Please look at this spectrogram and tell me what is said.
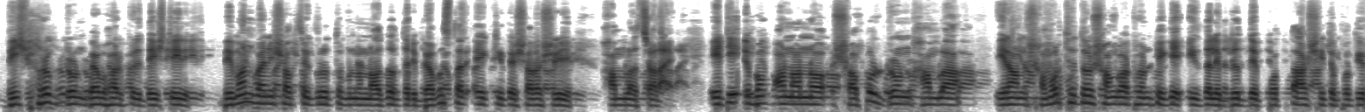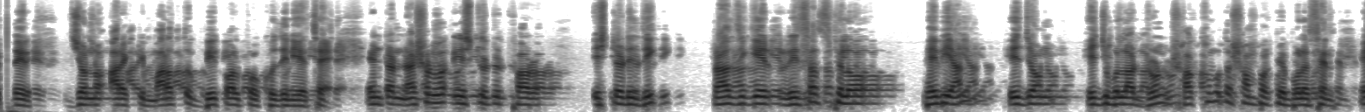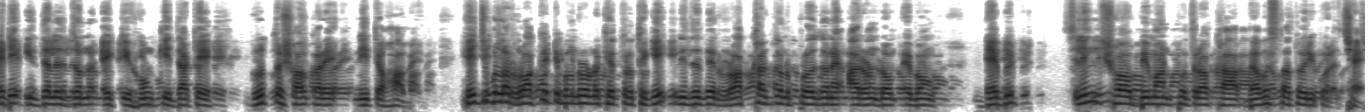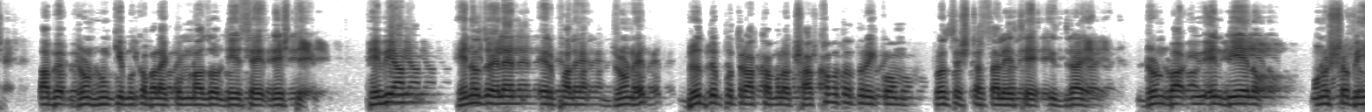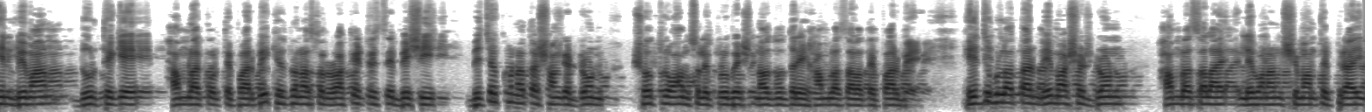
বিস্ফোরক ড্রোন ব্যবহার করে দেশটির বিমান বাহিনীর সবচেয়ে গুরুত্বপূর্ণ নজরদারি ব্যবস্থার একটিতে সরাসরি হামলা চালায়। এটি এবং অন্যান্য সফল ড্রোন হামলা ইরান সমর্থিত সংগঠনটিকে ইসরায়েলের বিরুদ্ধে প্রত্যাশিত প্রতিরোধের জন্য আরেকটি মারাত্মক বিকল্প খুঁজে নিয়েছে। ইন্টারন্যাশনাল ইনস্টিটিউট ফর স্ট্র্যাটেজিক ট্রাজিকের রিসার্চ ফেলো ফেবিয়ান হিজন হিজবুল্লাহ ড্রোন সক্ষমতা সম্পর্কে বলেছেন এটি ইসরায়েলের জন্য একটি হুমকি যাকে গুরুত্ব সহকারে নিতে হবে। হিজবুল্লাহ রকেট এবং ড্রোন ক্ষেত্র থেকে নিজেদের রক্ষার জন্য প্রয়োজনে আয়রন ডোম এবং ডেভিড সিলিং সহ বিমান প্রতিরক্ষা ব্যবস্থা তৈরি করেছে। তবে ড্রোন হুমকি মোকাবেলায় কম নজর দিয়েছে দেশটি। ফেবিয়ান হেনোজেলেন এর ফলে ড্রোনের বিরুদ্ধে প্রতিরক্ষামূলক সক্ষমতা তৈরি কম প্রচেষ্টা চালিয়েছে ইসরায়েল ড্রোন বা ইউএনবিএলও মনুষ্যবিহীন বিমান দূর থেকে হামলা করতে পারবে। ক্ষেপণাস্ত্র রকেটের চেয়ে বেশি বিচক্ষণতার সঙ্গে ড্রোন শত্রু অঞ্চলে প্রবেশ নজরদারি হামলা চালাতে পারবে। হিজবুল্লাহ তার মে মাসের ড্রোন হামলা চালায় লেবানন সীমান্তে প্রায়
